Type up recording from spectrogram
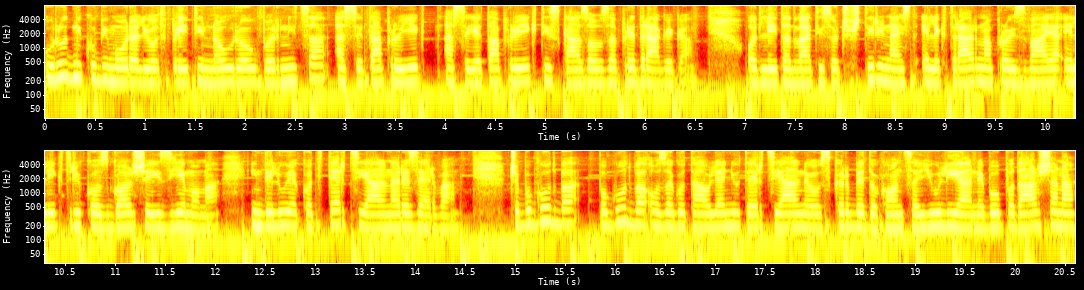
V rudniku bi morali odpreti nov rov Brnica, a se, projekt, a se je ta projekt izkazal za predragega. Od leta 2014 elektrarna proizvaja elektriko zgolj še izjemoma in deluje kot tercijalna rezerva. Če pogodba, pogodba o zagotavljanju tercijalne oskrbe do konca julija ne bo podaljšana,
